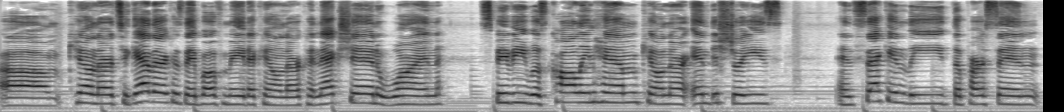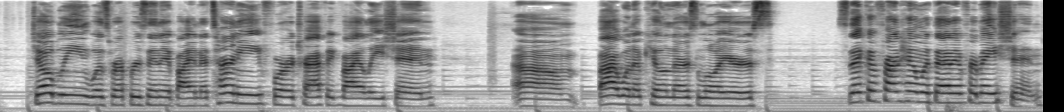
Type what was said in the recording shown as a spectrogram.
um, Kilner together because they both made a Kilner connection. One, Spivey was calling him Kilner Industries. And secondly, the person Jobling was represented by an attorney for a traffic violation um, by one of Kilner's lawyers. So they confront him with that information.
